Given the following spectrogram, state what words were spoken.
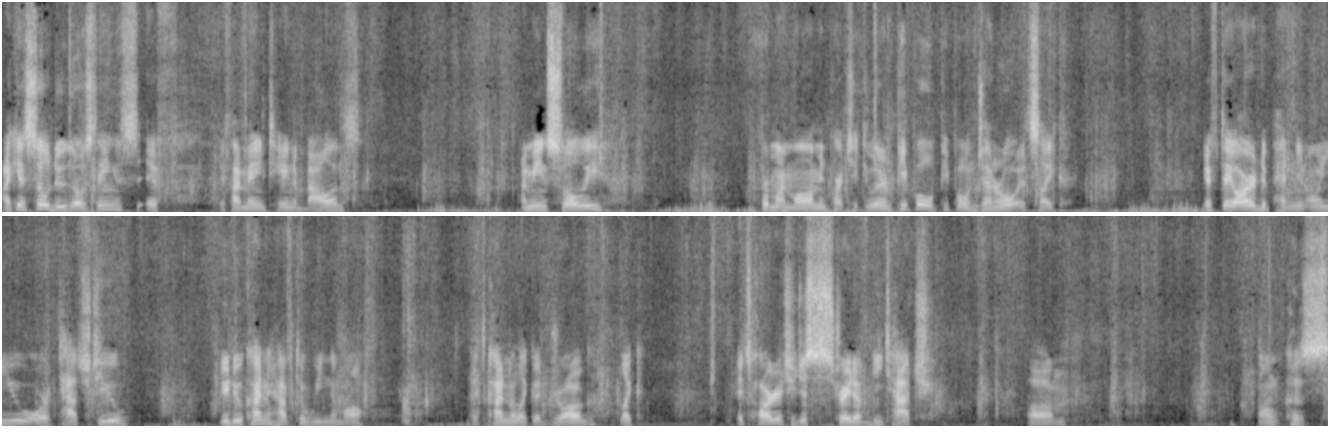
I can still do those things if if I maintain a balance. I mean slowly for my mom in particular and people people in general it's like if they are dependent on you or attached to you you do kind of have to wean them off. It's kind of like a drug. Like, it's harder to just straight up detach. Um, um, cause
